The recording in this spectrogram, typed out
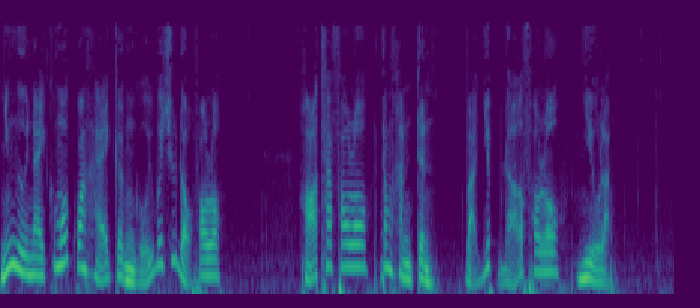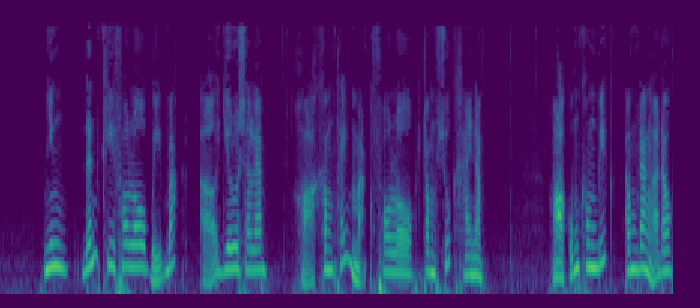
Những người này có mối quan hệ gần gũi với sứ đồ Phaolô. Họ theo Phaolô trong hành trình và giúp đỡ Phaolô nhiều lần. Nhưng đến khi Phaolô bị bắt ở Jerusalem, họ không thấy mặt Phaolô trong suốt hai năm. Họ cũng không biết ông đang ở đâu.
